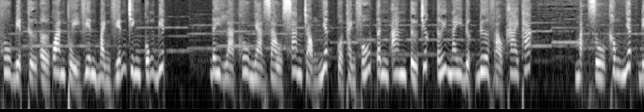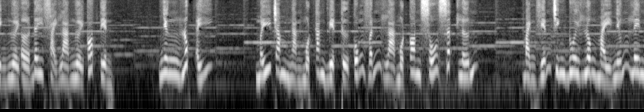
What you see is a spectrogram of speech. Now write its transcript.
Khu biệt thự ở quan thủy viên bành viễn trinh cũng biết. Đây là khu nhà giàu sang trọng nhất của thành phố Tân An từ trước tới nay được đưa vào khai thác. Mặc dù không nhất định người ở đây phải là người có tiền. Nhưng lúc ấy Mấy trăm ngàn một căn biệt thự cũng vẫn là một con số rất lớn. Bành viễn trinh đuôi lông mày nhướng lên,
